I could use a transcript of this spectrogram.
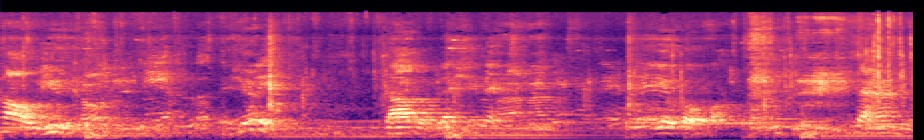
called you. If you need, God will bless you man. And you'll go far. Now,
